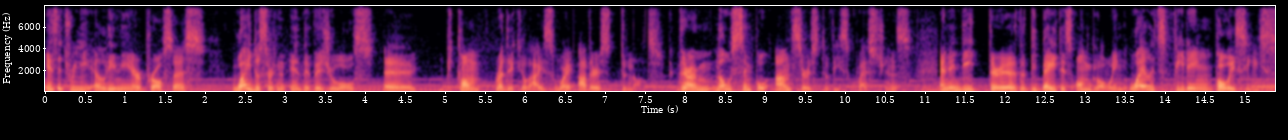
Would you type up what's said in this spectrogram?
Is it really a linear process? Why do certain individuals uh, become radicalized while others do not? There are no simple answers to these questions, and indeed the, the debate is ongoing while it's feeding policies.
